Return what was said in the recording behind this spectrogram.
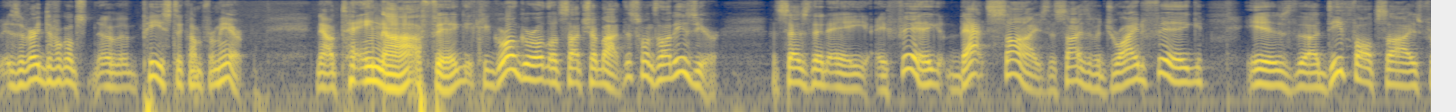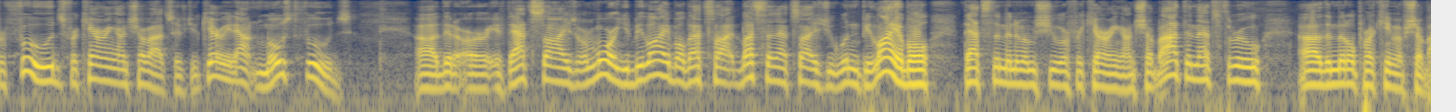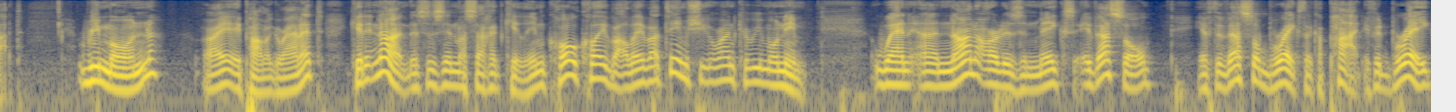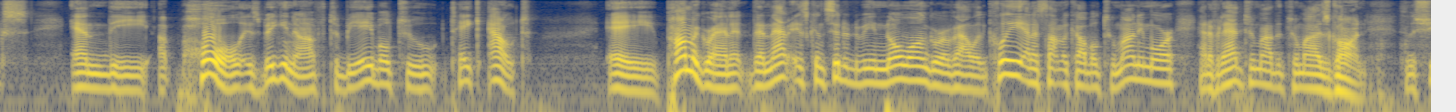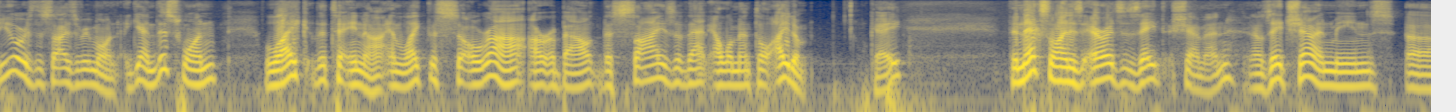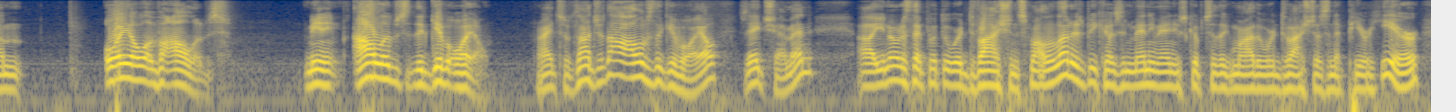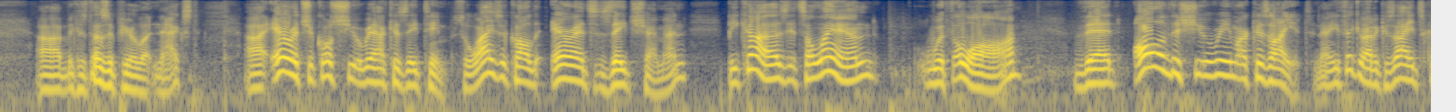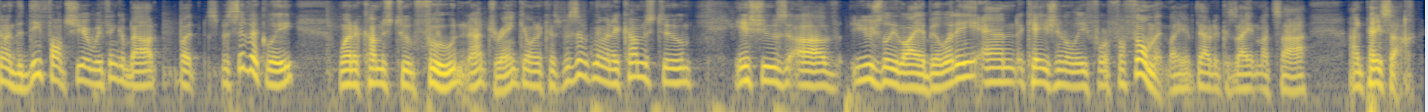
is a very difficult uh, piece to come from here. Now, Te'ena, a fig, Kigro Gerot Lotzat Shabbat. This one's a lot easier. It says that a, a fig, that size, the size of a dried fig, is the default size for foods for carrying on Shabbat. So if you carry it out, most foods uh, that are, if that size or more, you'd be liable. That size, less than that size, you wouldn't be liable. That's the minimum shiur for carrying on Shabbat, and that's through uh, the middle prakim of Shabbat. Rimon, right, a pomegranate. Keditnan, this is in Masachet Kilim. Kol klei va'alevatim shiuran kerimonim when a non artisan makes a vessel, if the vessel breaks, like a pot, if it breaks and the uh, hole is big enough to be able to take out a pomegranate, then that is considered to be no longer a valid kli, and it's not makabel tuma anymore. And if it had tuma, the tuma is gone. So the shiur is the size of rimon. Again, this one, like the te'ina and like the seorah, are about the size of that elemental item. Okay, the next line is Eretz Zait Shemen. Now, Zait Shemen means um, oil of olives, meaning olives that give oil. Right? So it's not just olives that give oil. Zait Shemen. Uh, you notice they put the word dvash in smaller letters because in many manuscripts of the Gemara the word dvash doesn't appear here uh, because it does appear next. Uh, So why is it called Eretz Zait Shemen? Because it's a land with a law that all of the shiurim are kazayit. Now you think about it, kazayit is kind of the default shiur we think about, but specifically when it comes to food, not drink, and when it comes, specifically when it comes to issues of usually liability and occasionally for fulfillment, like you have to have a kazayit matzah on Pesach.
